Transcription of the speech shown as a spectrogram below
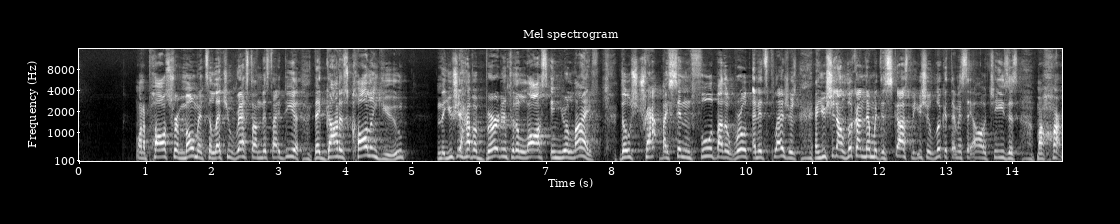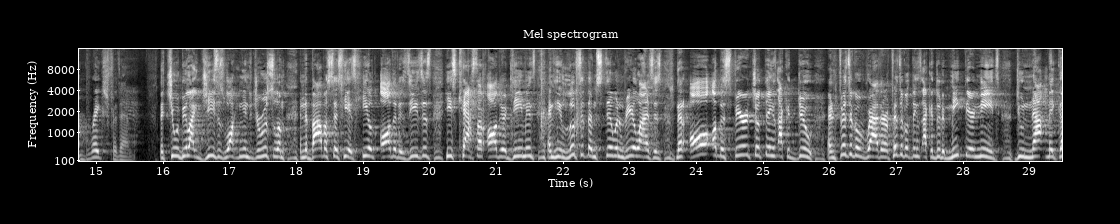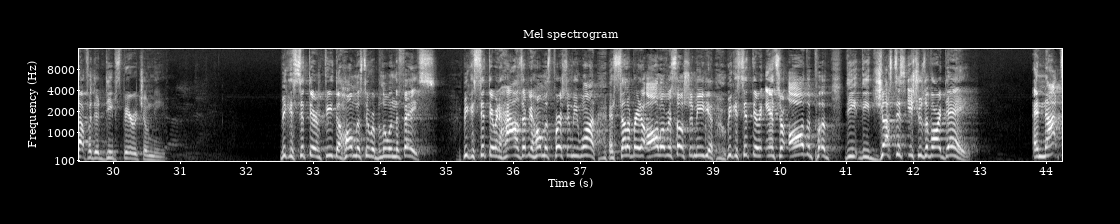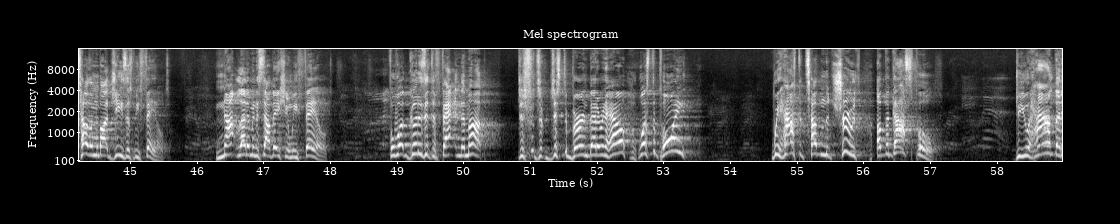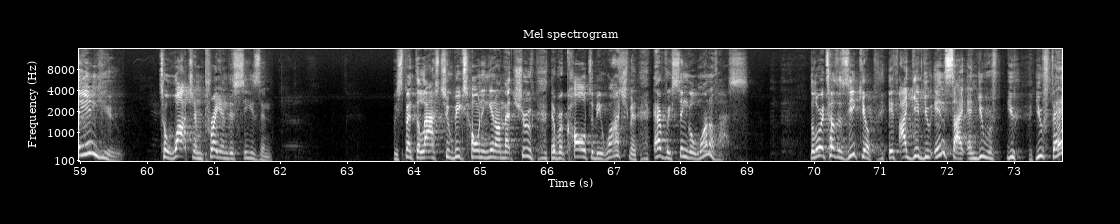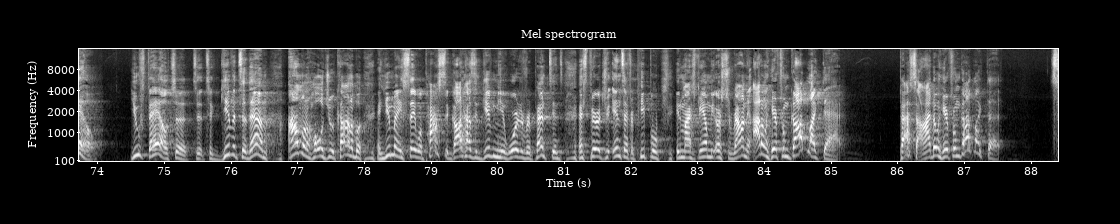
I want to pause for a moment to let you rest on this idea that God is calling you and that you should have a burden for the lost in your life, those trapped by sin and fooled by the world and its pleasures. And you should not look on them with disgust, but you should look at them and say, Oh, Jesus, my heart breaks for them. That you would be like Jesus walking into Jerusalem, and the Bible says he has healed all the diseases, he's cast out all their demons, and he looks at them still and realizes that all of the spiritual things I could do, and physical, rather, physical things I could do to meet their needs, do not make up for their deep spiritual need. We can sit there and feed the homeless till we're blue in the face. We can sit there and house every homeless person we want and celebrate it all over social media. We can sit there and answer all the, the, the justice issues of our day and not tell them about Jesus. We failed. Not let them into salvation. We failed. For what good is it to fatten them up just, to, just to burn better in hell? What's the point? We have to tell them the truth of the gospel. Do you have that in you to watch and pray in this season? We spent the last two weeks honing in on that truth that we're called to be watchmen, every single one of us. The Lord tells Ezekiel, if I give you insight and you, you, you fail, you fail to, to, to give it to them, I'm going to hold you accountable. And you may say, well, Pastor, God hasn't given me a word of repentance and spiritual insight for people in my family or surrounding. I don't hear from God like that. Pastor, I don't hear from God like that.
